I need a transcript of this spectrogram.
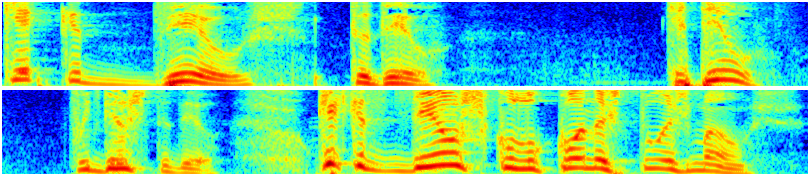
Que é que Deus te deu? Que é teu. Foi Deus que te deu. O que é que Deus colocou nas tuas mãos?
